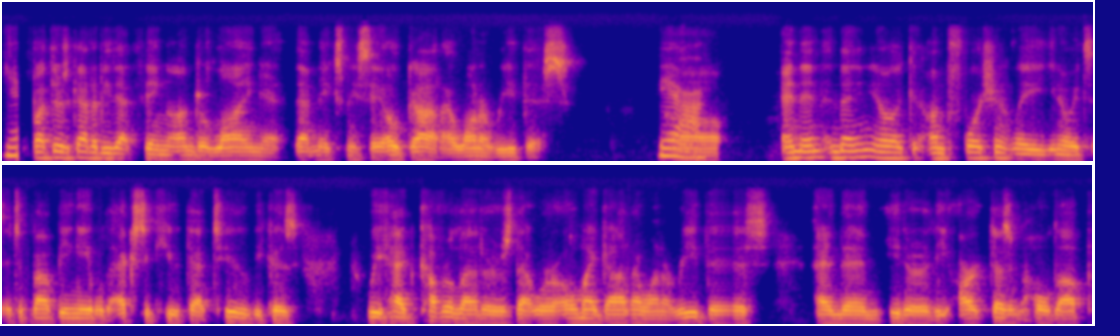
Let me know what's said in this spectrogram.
Yeah. But there's got to be that thing underlying it that makes me say, "Oh God, I want to read this." Yeah. Uh, and then, and then, you know, like unfortunately, you know, it's it's about being able to execute that too, because we've had cover letters that were, "Oh my God, I want to read this," and then either the art doesn't hold up,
